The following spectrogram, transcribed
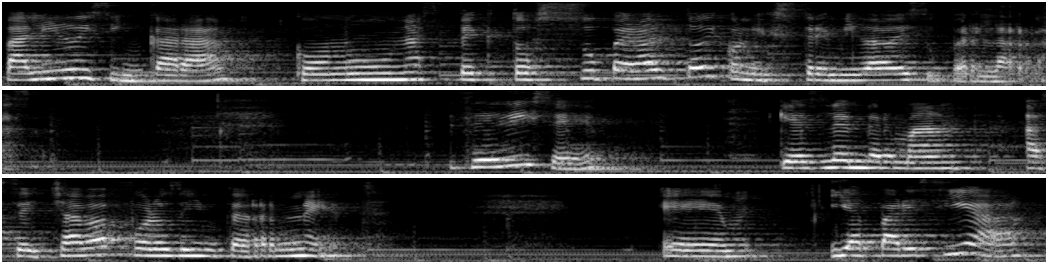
pálido y sin cara, con un aspecto súper alto y con extremidades súper largas. Se dice que Slenderman acechaba foros de internet em, y aparecía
